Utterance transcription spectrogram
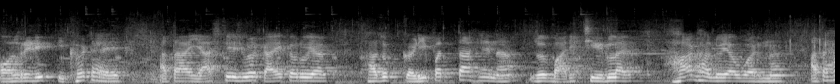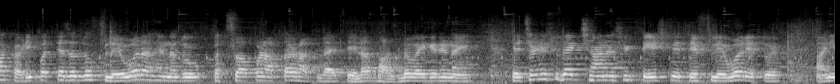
ऑलरेडी तिखट आहे. आता या स्टेजवर काय करूया? हा जो कढीपत्ता आहे ना जो बारीक चिरला आहे हा घालूया वरनं. आता हा कढीपत्त्याचा जो फ्लेवर आहे ना जो कच्चा आपण आता घातला आहे तेलात भाजलं वगैरे नाही त्याच्याने सुद्धा एक छान अशी टेस्ट येते फ्लेवर येतोय. आणि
